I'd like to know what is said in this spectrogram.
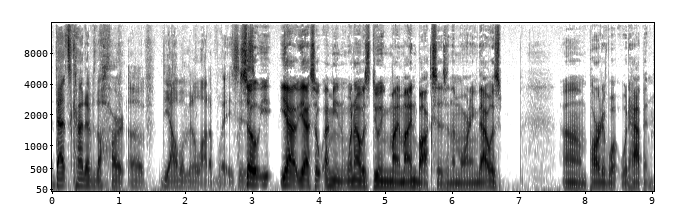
that's kind of the heart of the album in a lot of ways. Is... So yeah, yeah. So I mean, when I was doing my mind boxes in the morning, that was um, part of what would happen.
